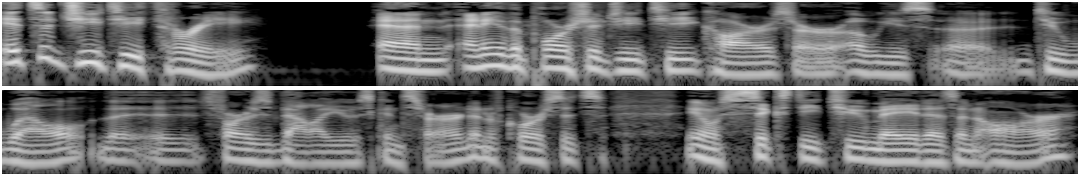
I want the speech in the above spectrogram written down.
It's a GT3, and any of the Porsche GT cars are always uh, do well the, as far as value is concerned. And of course, it's you know sixty two made as an R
